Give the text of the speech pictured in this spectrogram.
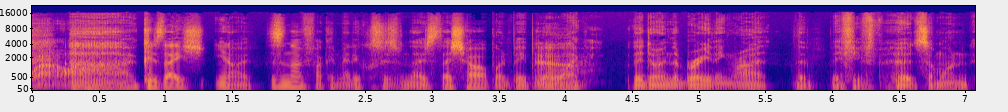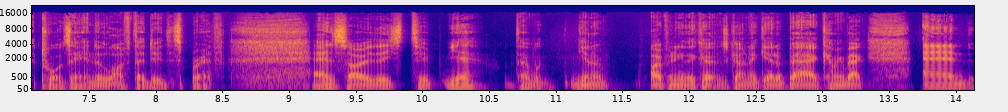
Wow. because they, sh- you know, there's no fucking medical system. They they show up when people are like they're doing the breathing, right? If you've heard someone towards the end of life, they do this breath, and so these two, yeah, they were, you know, opening the curtains, going to get a bag, coming back, and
